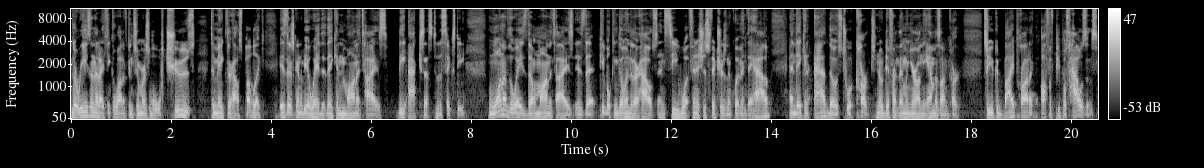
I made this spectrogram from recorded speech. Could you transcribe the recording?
the reason that I think a lot of consumers will choose to make their house public is there's going to be a way that they can monetize the access to the 6D. One of the ways they'll monetize is that people can go into their house and see what finishes, fixtures, and equipment they have, and they can add those to a cart, no different than when you're on the Amazon cart. So you could buy product off of people's houses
